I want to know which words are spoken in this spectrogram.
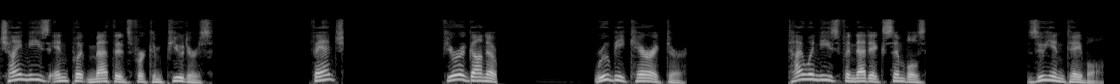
Chinese input methods for computers. Fanqie. Furigana. Ruby character. Taiwanese phonetic symbols. Zhuyin table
